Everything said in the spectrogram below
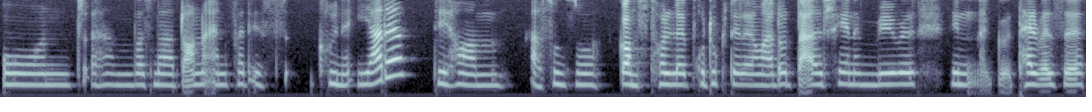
Und ähm, was mir dann noch einfällt, ist Grüne Erde. Die haben auch sonst noch ganz tolle Produkte, die haben auch total schöne Möbel, die teilweise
